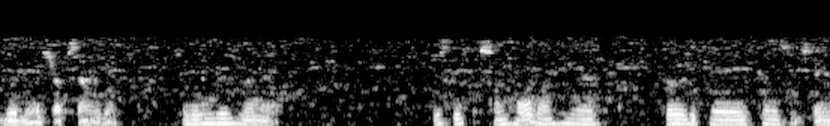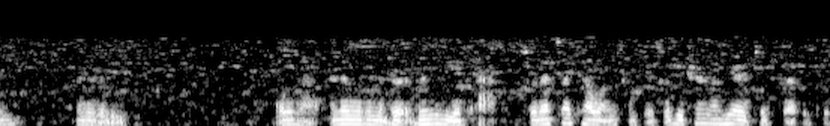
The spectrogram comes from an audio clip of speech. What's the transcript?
the noise drops down again. So we're gonna do we're gonna just leave some hold on here, fill the decay, fill the sustain, and then release. All that. And then we're gonna bring the attack. So that's like how long it's gonna take. So if you turn on here, it takes forever too.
